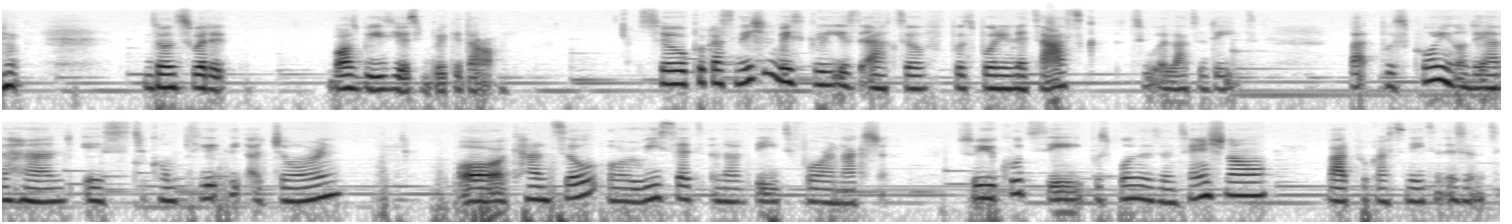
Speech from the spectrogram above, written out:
don't sweat it. Boss be easier to break it down. So, procrastination basically is the act of postponing a task to a later date. But postponing, on the other hand, is to completely adjourn or cancel or reset another date for an action. So you could say postponing is intentional, but procrastinating isn't.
